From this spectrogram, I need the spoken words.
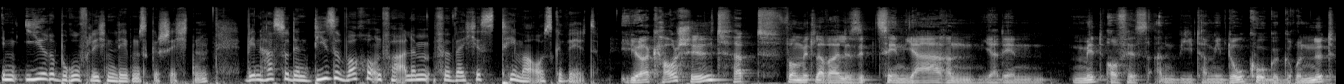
in ihre beruflichen Lebensgeschichten. Wen hast du denn diese Woche und vor allem für welches Thema ausgewählt? Jörg Hauschild hat vor mittlerweile 17 Jahren ja den Mid-Office-Anbieter Midoko gegründet.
